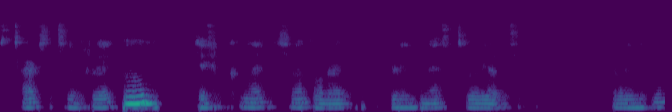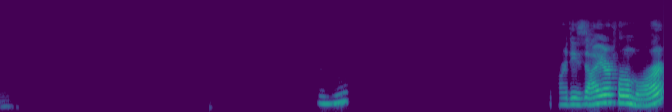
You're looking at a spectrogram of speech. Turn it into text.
starts to create 음. if connection or willingness to reality. Willing- 음. Or desire for more.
